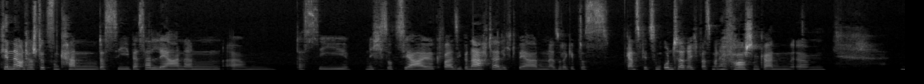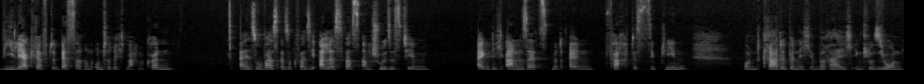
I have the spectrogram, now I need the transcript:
Kinder unterstützen kann, dass sie besser lernen, ähm, dass sie nicht sozial quasi benachteiligt werden. Also da gibt es ganz viel zum Unterricht, was man erforschen kann, ähm, wie Lehrkräfte besseren Unterricht machen können all sowas, also quasi alles, was am Schulsystem eigentlich ansetzt mit allen Fachdisziplinen. Und gerade bin ich im Bereich Inklusion.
